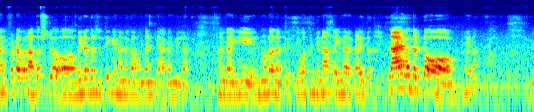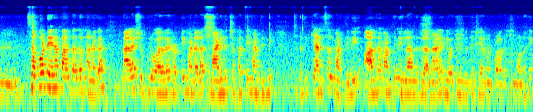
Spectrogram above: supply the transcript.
ಕಂಫರ್ಟಬಲ್ ಆದಷ್ಟು ಬೇರೆದ್ರ ಜೊತೆಗೆ ನನಗೆ ಹೊಂದಾಣಿಕೆ ಆಗಂಗಿಲ್ಲ. ಹಾಗಾಗಿ ನೋಡೋಣತ್ರಿ ಇವತ್ತಿನ ದಿನ ಅಂತ ಹೆಂಗಾರ ಕಳೀತು. ನಾಳೆ ಒಂದು ಏನು? ಸಪೋರ್ಟ್ ಏನಪ್ಪ ಅಂತಂದ್ರೆ ನನಗೆ ನಾಳೆ ಶುಕ್ರವಾರ ರೊಟ್ಟಿ ಮಾಡಲ್ಲ. ಮಾಡಿದ ಚಪಾತಿ ಮಾಡ್ತಿದ್ವಿ ಚಪಾತಿ ಕ್ಯಾನ್ಸಲ್ ಮಾಡ್ತೀನಿ. ಆದ್ರೆ ಮಾಡ್ತೀನಿ, ಇಲ್ಲ ಅಂದ್ರೆ. ನಾಳೆ ಇವತ್ತಿನ ಜೊತೆ ಶೇರ್ ಮಾಡ್ಕೊಳಕತ್ತೀನಿ ನೋಡ್ರಿ.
